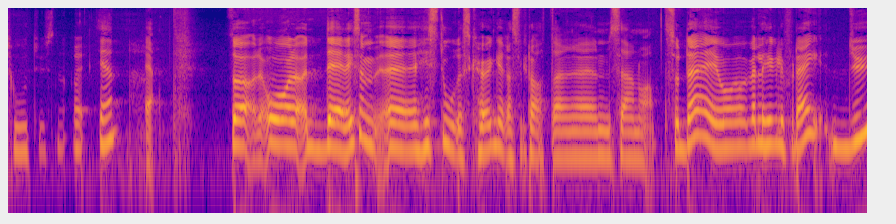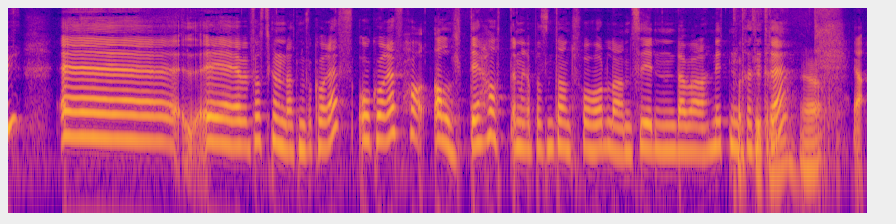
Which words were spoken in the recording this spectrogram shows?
2001. Ja. Så, og det er liksom eh, historisk høye resultater en ser nå. Så det er jo veldig hyggelig for deg. Du eh, er førstekandidaten for KrF, og KrF har alltid hatt en representant fra Hordaland siden det var 1933. Ja. Ja.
